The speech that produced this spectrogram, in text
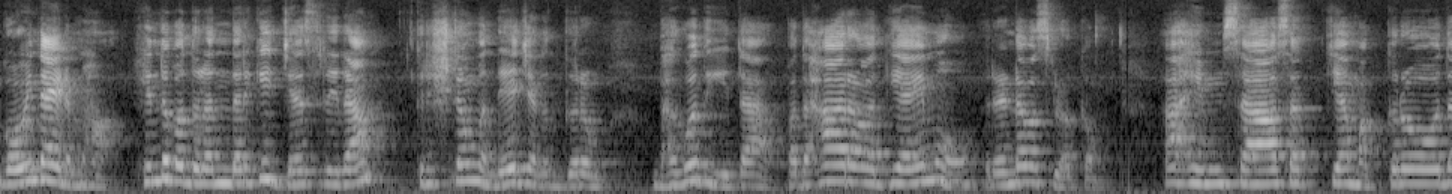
గోవిందాయ నమ. హిందూ బంధువులందరికీ జయ శ్రీరామ్. కృష్ణం వందే జగద్గురం. భగవద్గీత పదహారవ అధ్యాయము రెండవ శ్లోకం. అహింస సత్యమక్రోధ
